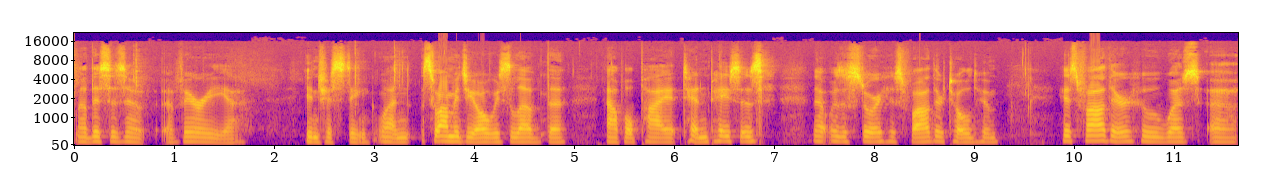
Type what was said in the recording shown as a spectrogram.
Well, this is a, a very uh, interesting one. Swamiji always loved the apple pie at 10 paces. That was a story his father told him. His father, who was uh,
